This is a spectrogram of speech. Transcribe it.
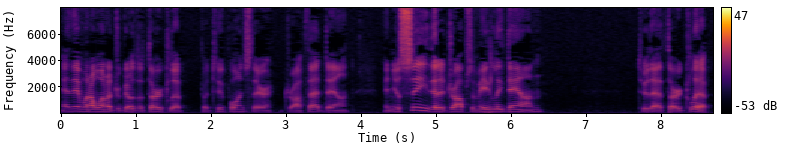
And then when I want to go to the third clip, put two points there, drop that down, and you'll see that it drops immediately down to that third clip.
